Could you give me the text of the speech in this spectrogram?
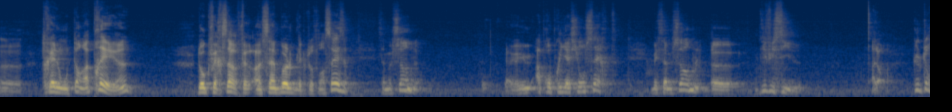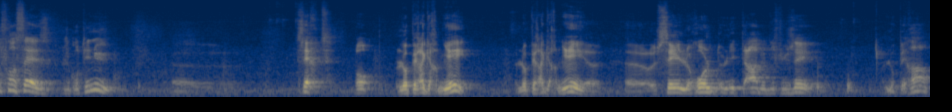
euh, très longtemps après. Hein. Donc faire ça, faire un symbole de la culture française, ça me semble, il y a eu appropriation certes, mais ça me semble euh, difficile. Alors, culture française, je continue. Euh, certes, bon, l'opéra Garnier, l'opéra Garnier, euh, euh, c'est le rôle de l'État de diffuser l'opéra.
